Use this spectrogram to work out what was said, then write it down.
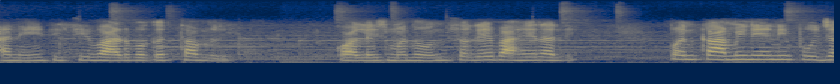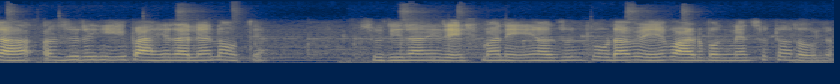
आणि तिची वाट बघत थांबली. कॉलेजमधून सगळे बाहेर आले पण कामिनी आणि पूजा अजूनही बाहेर आल्या नव्हत्या. सुधीर आणि रेश्माने अजून थोडा वेळ वाट बघण्याचं ठरवलं.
